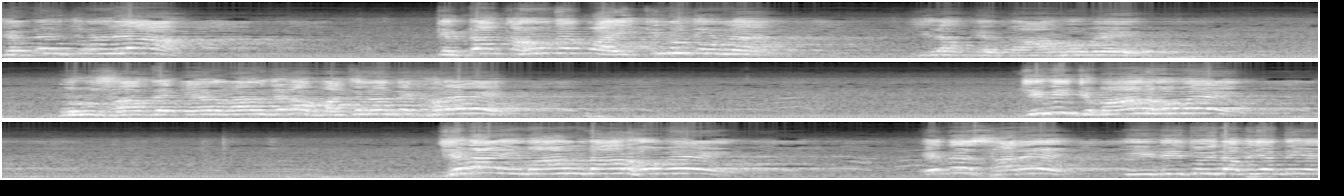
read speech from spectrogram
ਜਿੱਦਣ ਚੁਣ ਲਿਆ ਕਿੱਦਾਂ ਕਹੋਗੇ ਭਾਈ? ਕਿਹਨੂੰ ਚੁਣਨਾ ਹੈ? ਜਿਹਦਾ ਕਿਰਦਾਰ ਹੋਵੇ, ਗੁਰੂ ਸਾਹਿਬ ਦੇ ਕਹਿਣ ਵਾਂਗ ਜਿਹੜਾ ਵਚਨਾਂ ਤੇ ਖੜੇ, ਜਿਹਦੀ ਜ਼ਬਾਨ ਹੋਵੇ, ਜਿਹੜਾ ਇਮਾਨਦਾਰ ਹੋਵੇ ਇਹਦੇ ਸਾਰੇ ਈਡੀ ਤੋਂ ਹੀ ਦਬ ਜਾਂਦੇ ਆ।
